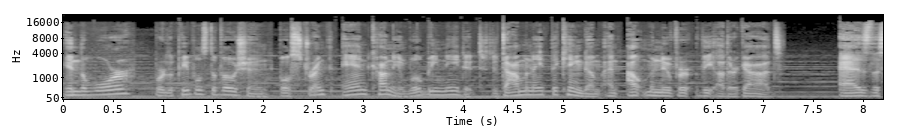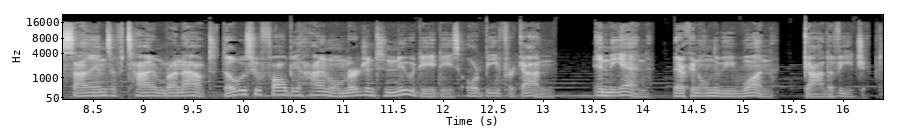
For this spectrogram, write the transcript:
In the war for the people's devotion, both strength and cunning will be needed to dominate the kingdom and outmaneuver the other gods. As the signs of time run out, those who fall behind will merge into new deities or be forgotten. In the end, there can only be one God of Egypt.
